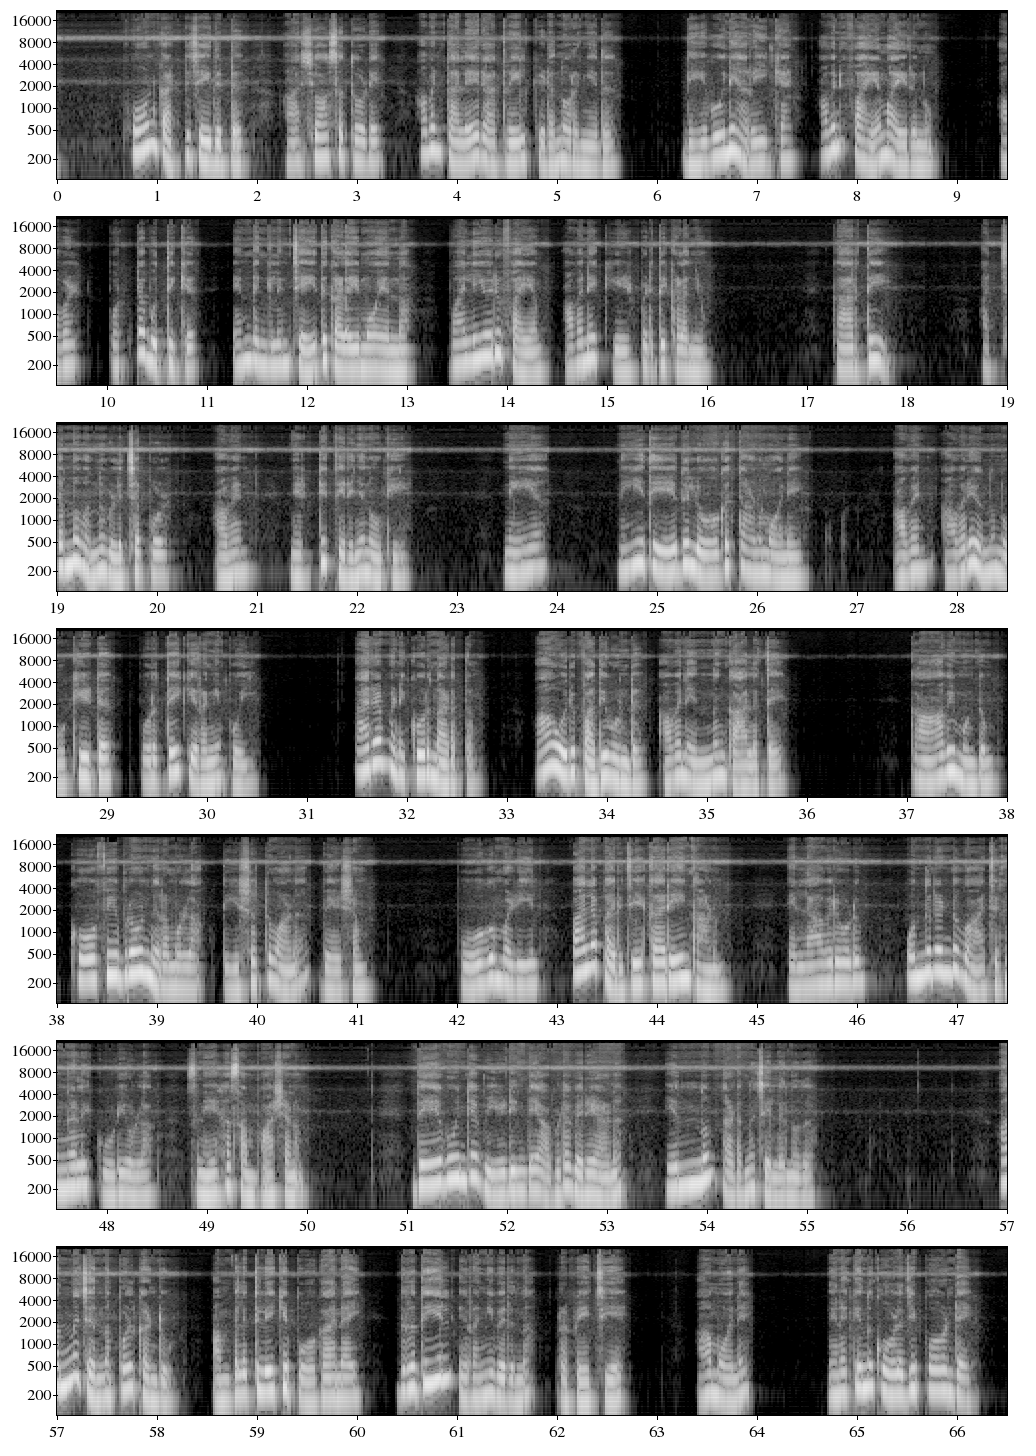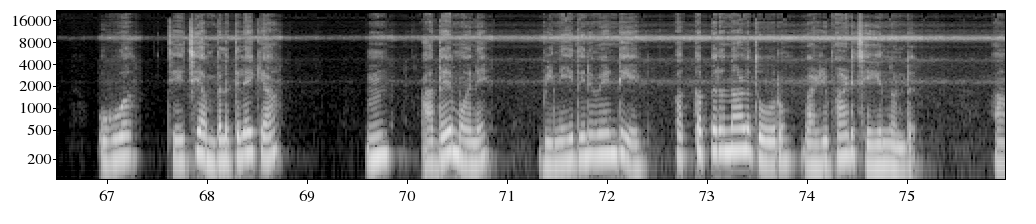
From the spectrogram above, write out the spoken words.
ഫോൺ കട്ട് ചെയ്തിട്ട് ആശ്വാസത്തോടെ അവൻ തലേ രാത്രിയിൽ കിടന്നുറങ്ങിയത്. ദേവുവിനെ അറിയിക്കാൻ അവന് ഭയമായിരുന്നു. അവൾ പൊട്ട ബുദ്ധിക്ക് എന്തെങ്കിലും ചെയ്തു കളയുമോ എന്ന വലിയൊരു ഭയം അവനെ കീഴ്പ്പെടുത്തി കളഞ്ഞു. കാർത്തി അച്ചമ്മ വന്നു വിളിച്ചപ്പോൾ അവൻ ഞെട്ടിത്തിരിഞ്ഞു നോക്കി. നീയ് നീ ഇതേത് ലോകത്താണ് മോനെ? അവൻ അവരെ ഒന്ന് നോക്കിയിട്ട് പുറത്തേക്ക് ഇറങ്ങിപ്പോയി അരമണിക്കൂർ നടത്തം. ആ ഒരു പതിവുണ്ട് അവൻ എന്നും കാലത്തെ. കാവിമുണ്ടും കോഫി ബ്രൗൺ നിറമുള്ള ടീഷർട്ടുമാണ് വേഷം. പോകും വഴിയിൽ പല പരിചയക്കാരെയും കാണും. എല്ലാവരോടും ഒന്ന് രണ്ട് വാചകങ്ങളിൽ കൂടിയുള്ള സ്നേഹ സംഭാഷണം ദേവുവിന്റെ വീടിന്റെ അവിടെ വരെയാണ് എന്നും നടന്നു ചെല്ലുന്നത്. അന്ന് ചെന്നപ്പോൾ കണ്ടു അമ്പലത്തിലേക്ക് പോകാനായി ധൃതിയിൽ ഇറങ്ങി വരുന്ന പ്രഭേച്ചിയെ. ആ മോനെ നിനക്കിന്ന് കോളേജിൽ പോവണ്ടേ? ഉവ ചേച്ചി അമ്പലത്തിലേക്കാ? അതേ മോനെ. വിനീതിനു വേണ്ടിയേ പക്കപ്പിറന്നാൾ തോറും വഴിപാട് ചെയ്യുന്നുണ്ട്. ആ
